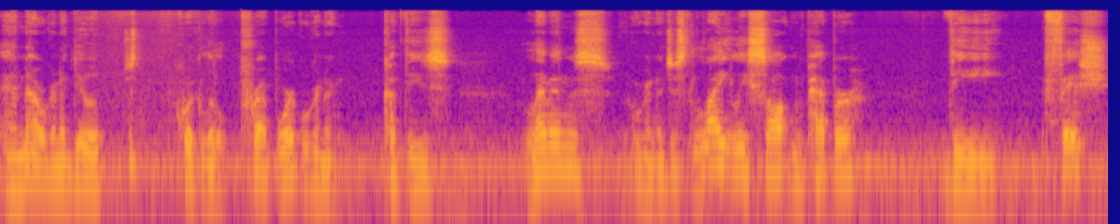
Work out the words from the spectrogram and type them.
And now we're going to do just a quick little prep work. We're going to cut these lemons. We're going to just lightly salt and pepper the fish.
